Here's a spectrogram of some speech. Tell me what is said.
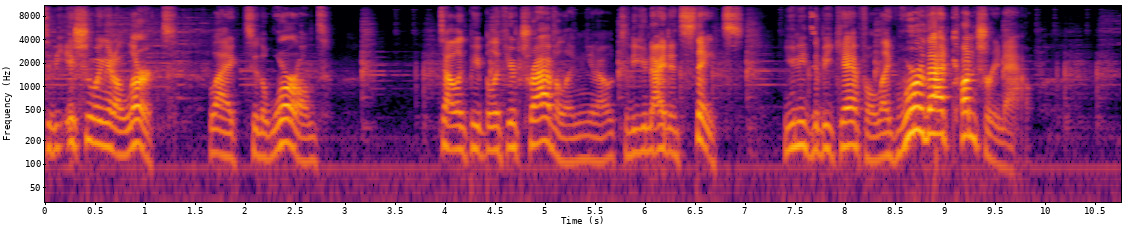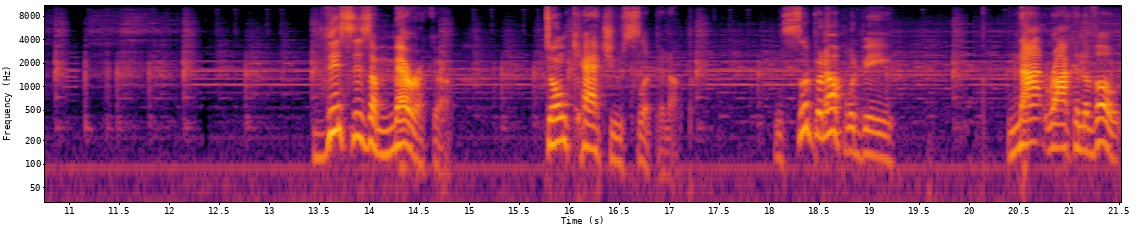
to be issuing an alert like to the world telling people if you're traveling, you know, to the United States, you need to be careful. Like we're that country now. This is America. Don't catch you slipping up. And slipping up would be not rocking the vote,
